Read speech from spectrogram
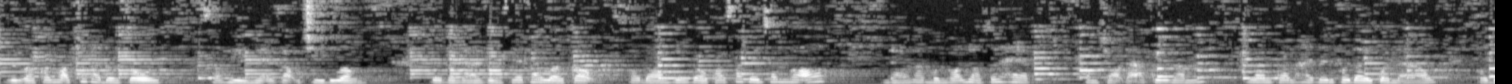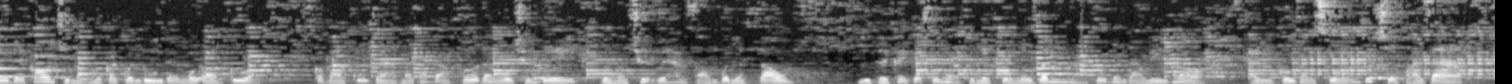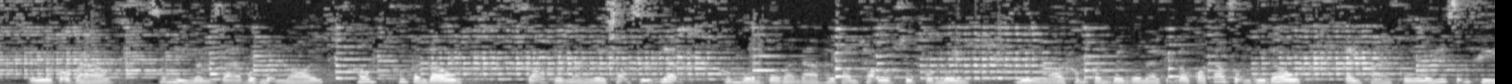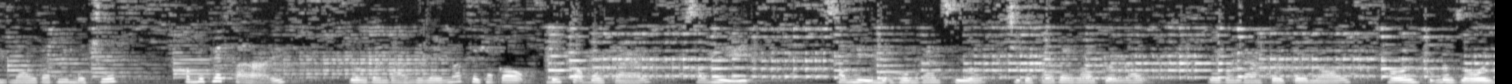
Dừng ở con ngõ trước là đường rồi, sau hỉ nhẹ giọng chỉ đường. Đường Văn Đà dừng xe theo lời cậu, sau đó nghiêng đầu quan sát bên trong ngõ. Đó là một ngõ nhỏ rất hẹp, phòng trọ đã cũ lắm, lan can hai bên phơi đầy quần áo, có đứa bé con chỉ mặc một cái quần đùi đang ngồi ở cửa. Có bà cụ già mái tóc bạc phơ đang ngồi trên ghế, vừa nói chuyện với hàng xóm vừa nhặt rau. Nhìn thấy cảnh tượng sinh hoạt thường nhật của người dân mà Tư Văn Đào nín thở, anh cố dành xuống rút chìa khóa ra. Tôi đưa cậu vào, xong thì ngẩn ra bột miệng nói, không, không cần đâu. Cậu vốn là người trọng sĩ diện, không muốn Tư Văn Đào thấy phòng trọ lục sục của mình, nhưng nói không cần với người này cũng đâu có tác dụng gì đâu, đành phải cố lấy hết dũng khí nói ra thêm một chút. Không nhất thiết phải. Đường Văn Đào mới nháy mắt cho cho cậu, bước cậu một cái, Sau nghỉ. sau nghỉ miệng hùm gan sứa, chỉ được cái vẻ ngoài cười lạnh. Đường Văn Đào cười cười nói, thôi cũng được rồi.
